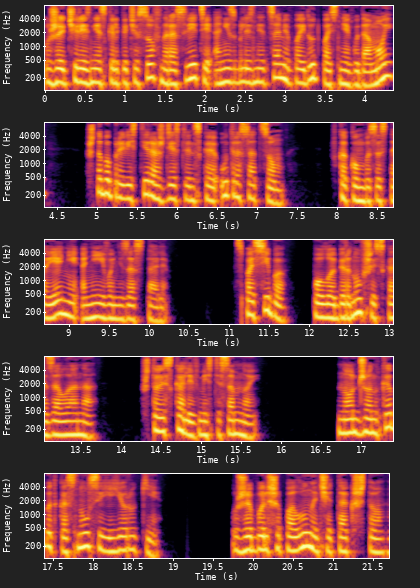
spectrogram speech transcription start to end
Уже через несколько часов на рассвете они с близнецами пойдут по снегу домой, чтобы провести рождественское утро с отцом, в каком бы состоянии они его не застали. «Спасибо», — полуобернувшись, сказала она, — «что искали вместе со мной». Но Джон Кэббет коснулся ее руки. Уже больше полуночи, так что...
